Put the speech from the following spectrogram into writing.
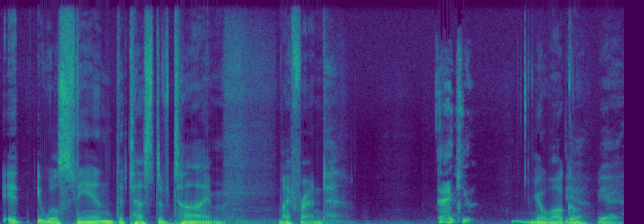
it, it will stand the test of time, my friend. Thank you. You're welcome. Yeah, yeah.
